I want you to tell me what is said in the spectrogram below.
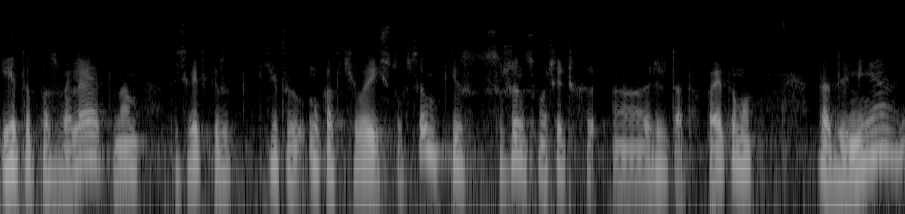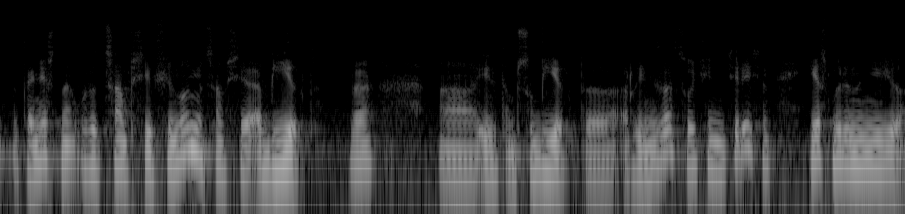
и это позволяет нам достигать каких-то, ну, как человечеству в целом, каких-то совершенно сумасшедших э, результатов. Поэтому, да, для меня, конечно, вот этот сам по себе феномен, сам по себе объект, да, э, или там субъект э, организации очень интересен. Я смотрю на нее,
